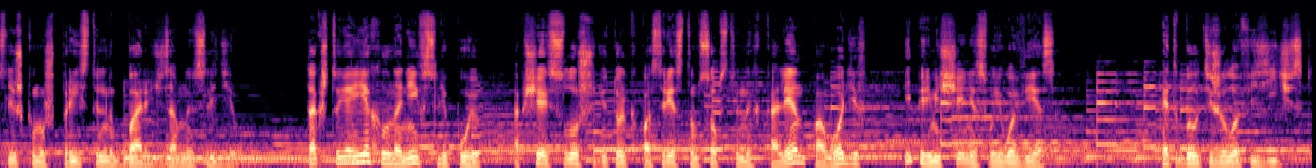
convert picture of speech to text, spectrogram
Слишком уж пристально Барич за мной следил. Так что я ехал на ней вслепую, общаясь с лошадью только посредством собственных колен, поводьев и перемещения своего веса. Это было тяжело физически.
